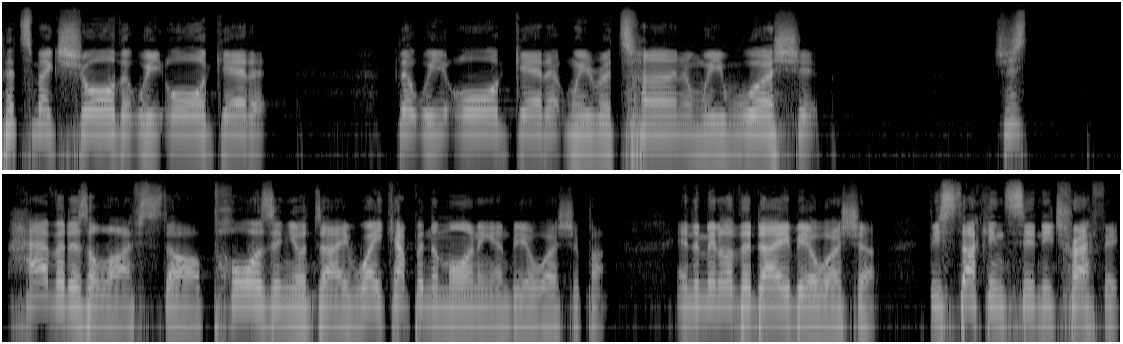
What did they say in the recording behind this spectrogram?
Let's make sure that we all get it. That we all get it and we return and we worship just have it as a lifestyle. Pause in your day. Wake up in the morning and be a worshiper. In the middle of the day, be a worshiper. Be stuck in Sydney traffic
